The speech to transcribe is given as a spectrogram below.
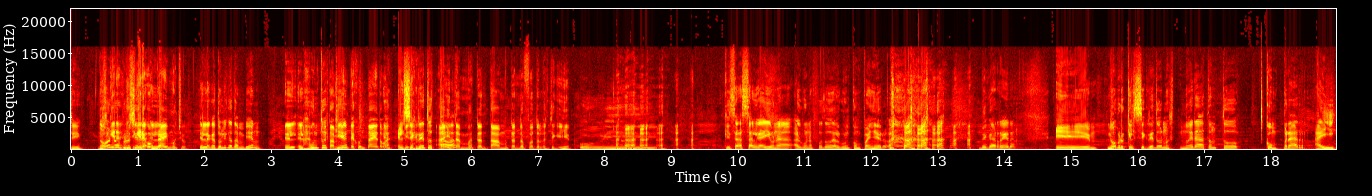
Sí. No, siquiera, no, pero sí, en la, mucho. en la católica también. El, el punto es También que. te juntabas a tomar. el secreto Ahí estaba- están mostrando, estaban mostrando fotos los chiquillos. Uy. Quizás salga ahí una, alguna foto de algún compañero de carrera. Eh, no, porque el secreto no, no era tanto comprar ahí,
